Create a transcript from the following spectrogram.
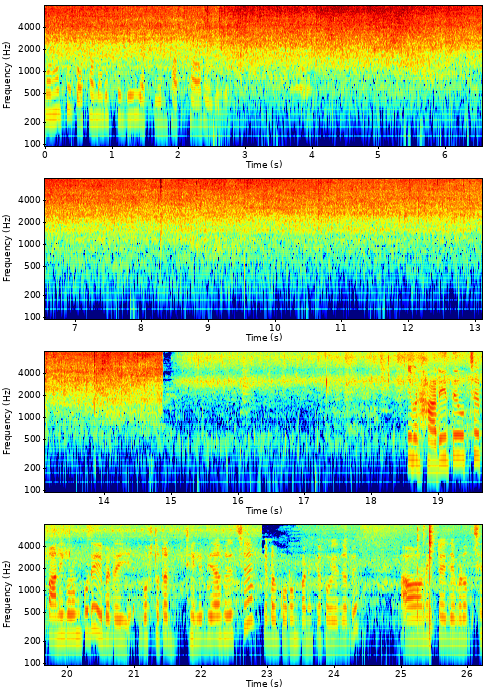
মনে হচ্ছে কষানো গোস্ত দিয়েই এক প্লেট ভাত খাওয়া হয়ে যাবে এবার হাঁড়িতে হচ্ছে পানি গরম করে এবার এই গোস্তটা ঢেলে দেওয়া হয়েছে। এবার গরম পানিতে হয়ে যাবে। আর অনেকটাই যে এবার হচ্ছে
